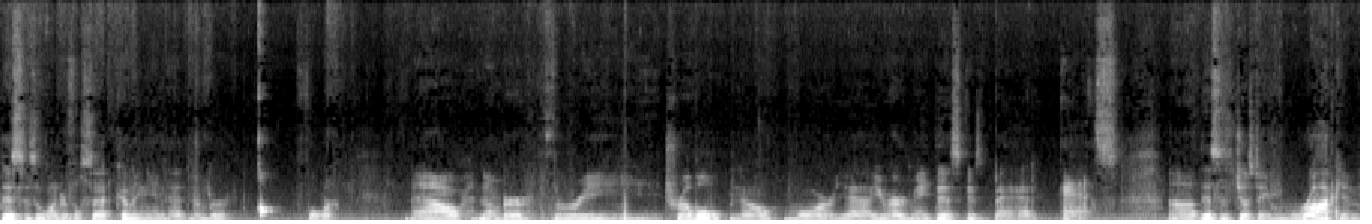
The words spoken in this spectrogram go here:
this is a wonderful set coming in at number four. Now, number three, Trouble No More. Yeah, you heard me. This is bad ass. Uh, this is just a rockin',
